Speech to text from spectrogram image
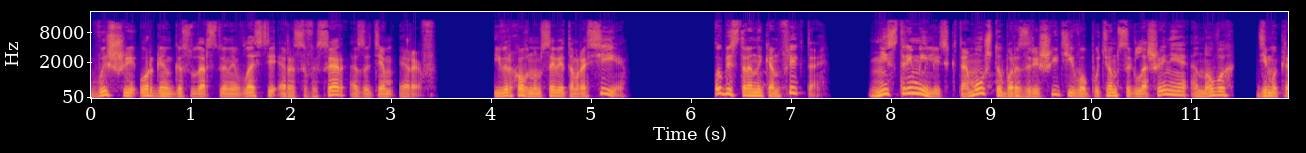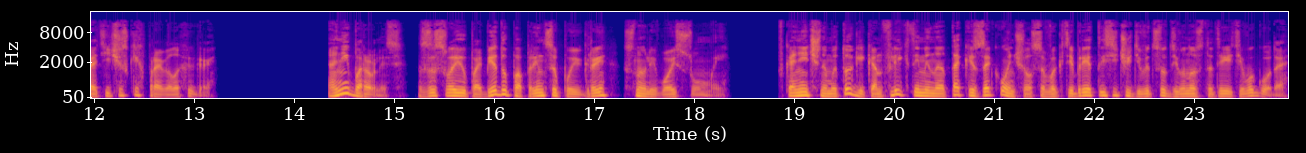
высший орган государственной власти РСФСР, а затем РФ, и Верховным Советом России, обе стороны конфликта не стремились к тому, чтобы разрешить его путем соглашения о новых демократических правилах игры. Они боролись за свою победу по принципу игры с нулевой суммой. В конечном итоге конфликт именно так и закончился в октябре 1993 года,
